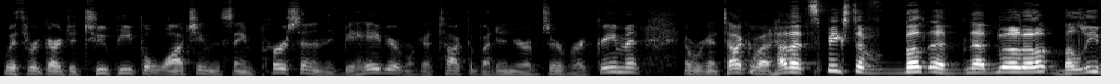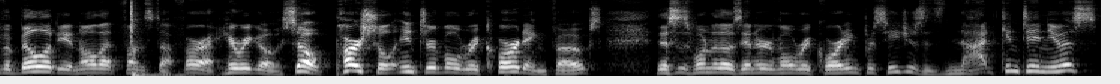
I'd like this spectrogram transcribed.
with regard to two people watching the same person and the behavior. We're going to talk about inter-observer agreement, and we're going to talk about how that speaks to believability and all that fun stuff. All right, here we go. So partial interval recording, folks. This is one of those interval recording procedures. It's not continuous.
